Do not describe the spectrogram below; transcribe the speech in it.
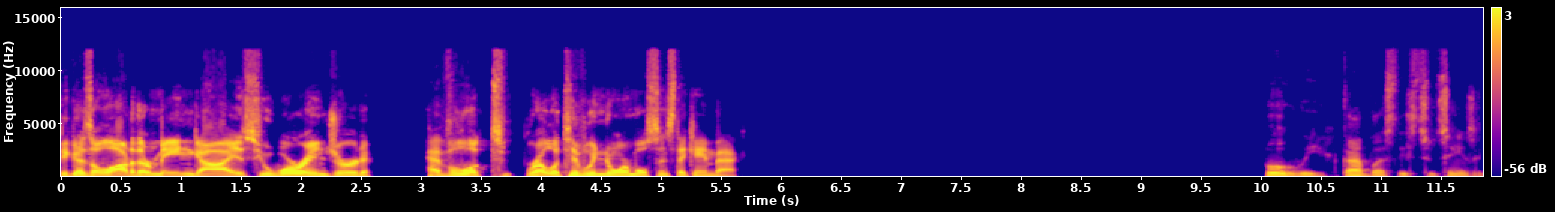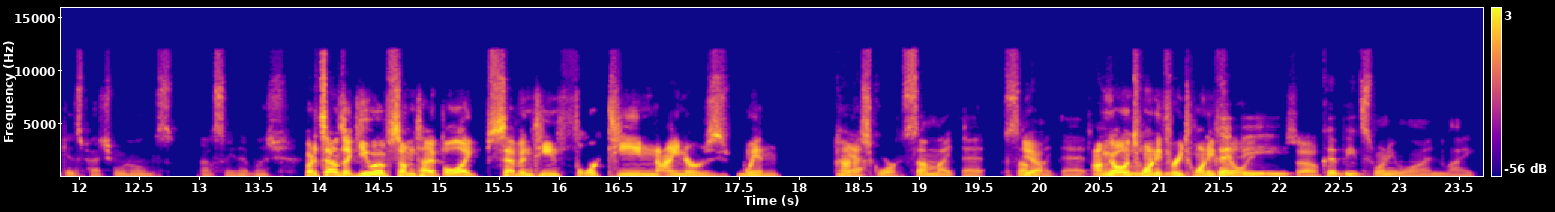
because a lot of their main guys who were injured have looked relatively normal since they came back. We God bless these two teams against Patrick Mahomes. I'll say that much. But it sounds like you have some type of like 17 14 Niners win kind Yeah, of score. Something like that. Something Yeah. like that. I'm going Maybe- 23-20 could Philly, Be, so. could be 21. Like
